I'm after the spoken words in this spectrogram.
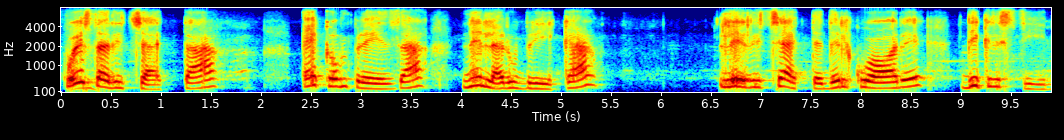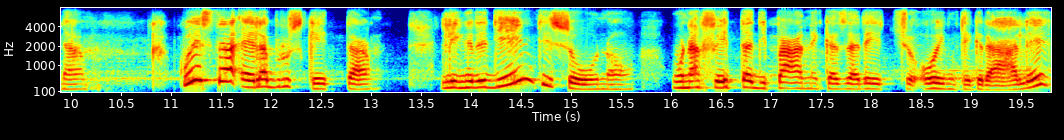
Questa ricetta è compresa nella rubrica Le ricette del cuore di Cristina. Questa è la bruschetta. Gli ingredienti sono una fetta di pane casareccio o integrale,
